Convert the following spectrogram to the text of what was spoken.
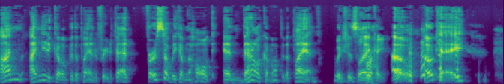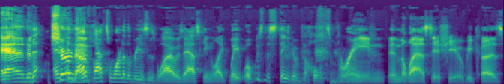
I'm. I need to come up with a plan to free Tibet. First, I'll become the Hulk, and then I'll come up with a plan. Which is like, Right. oh, okay. And That- sure and that- enough, that's one of the reasons why I was asking, like, wait, what was the state of Hulk's brain in the last issue? Because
